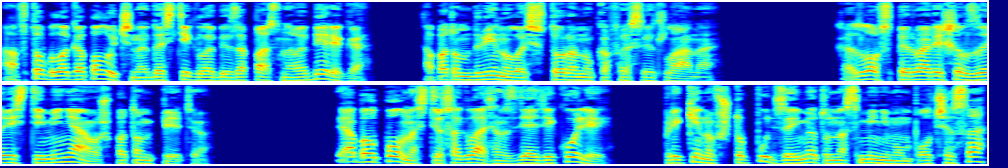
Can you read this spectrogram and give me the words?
Авто благополучно достигло безопасного берега, а потом двинулось в сторону кафе «Светлана». Козлов сперва решил завести меня, а уж потом Петю. Я был полностью согласен с дядей Колей, прикинув, что путь займет у нас минимум полчаса,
